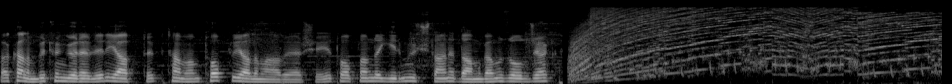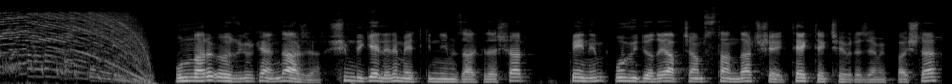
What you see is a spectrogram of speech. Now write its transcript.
Bakalım bütün görevleri yaptık. Tamam toplayalım abi her şeyi. Toplamda 23 tane damgamız olacak. Bunları Özgür kendi harcar. Şimdi gelelim etkinliğimize arkadaşlar. Benim bu videoda yapacağım standart şey. Tek tek çevireceğim ilk başta.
